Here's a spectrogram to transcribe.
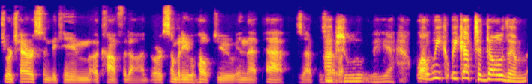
George Harrison became a confidant or somebody who helped you in that path. Is that, is that right? Absolutely, yeah. Well, we we got to know them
